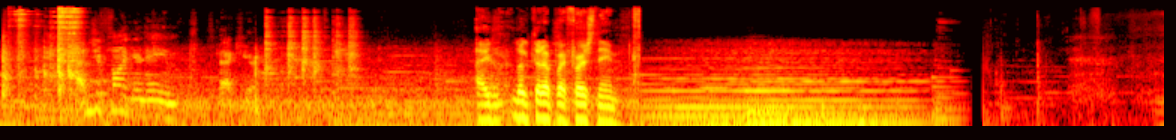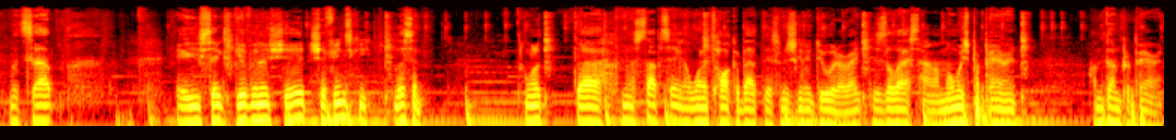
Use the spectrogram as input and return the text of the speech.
How did you find your name back here? I looked it up by first name. What's up? 86 giving a shit. Chefinski. Listen, I want to, uh, I'm going to stop saying I want to talk about this. I'm just going to do it, all right? This is the last time. I'm always preparing. I'm done preparing.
